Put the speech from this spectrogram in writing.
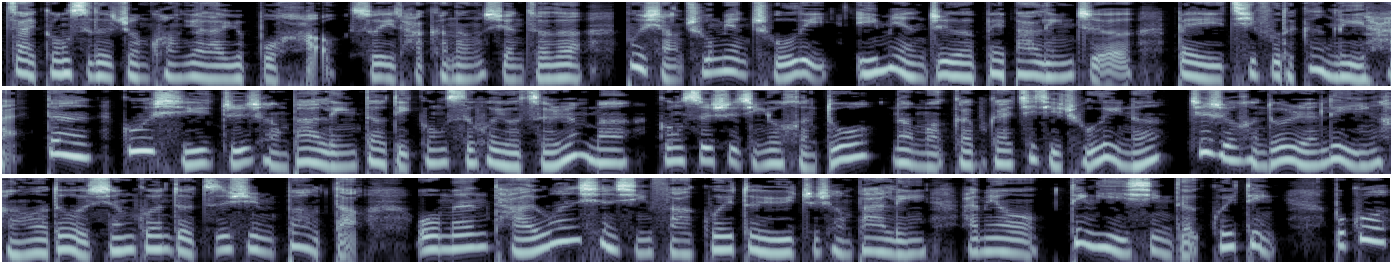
在公司的状况越来越不好，所以他可能选择了不想出面处理，以免这个被霸凌者被欺负得更厉害。但姑息职场霸凌，到底公司会有责任吗？公司事情有很多，那么该不该积极处理呢？其实有很多人力银行啊都有相关的资讯报道。我们台湾现行法规对于职场霸凌还没有。定义性的规定，不过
